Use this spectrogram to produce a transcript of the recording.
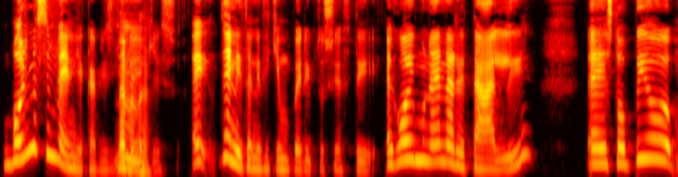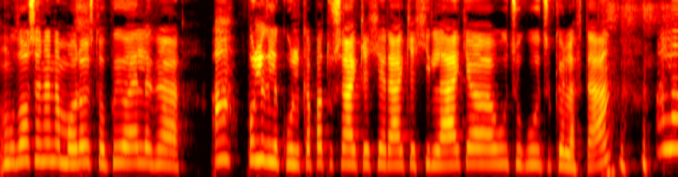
Μπορεί να συμβαίνει για κάποιες ναι, γυναίκε. Ναι, ναι. ε, δεν ήταν η δική μου περίπτωση αυτή. Εγώ ήμουν ένα ρετάλι, ε, στο οποίο μου δώσαν ένα μωρό στο οποίο έλεγα Α, πολύ γλυκούλικα, πατουσάκια, χεράκια, χιλάκια, γούτσου γούτσου και όλα αυτά. Αλλά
